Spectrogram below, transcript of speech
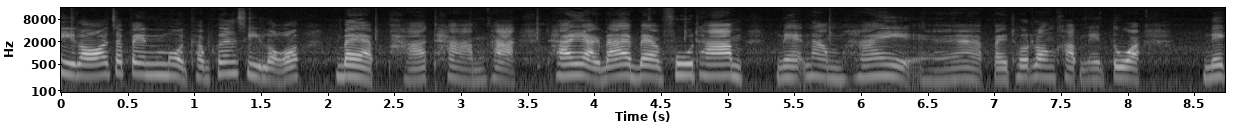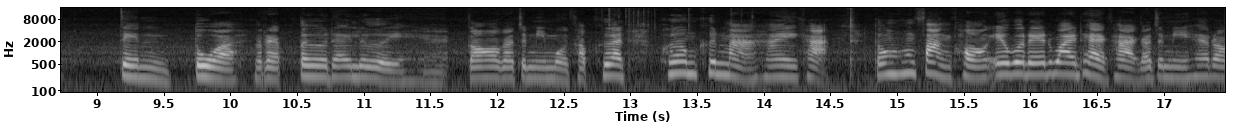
4ล้อ จะเป็นโหมดขับเคลื่อน4ล้อแบบพาร์ทไทม์ค่ะ ถ้าอยากได้แบบฟูลไทม์แนะนำให้ไปทดลองขับในตัว Next Gen ตัว Raptor ได้เลยฮะก็ก็จะมีโหมดขับเคลื่อนเพิ่มขึ้นมาให้ค่ะ ตรงฝั่งของ Everest w i t e c ค่ะ ก็จะมีให้เรา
